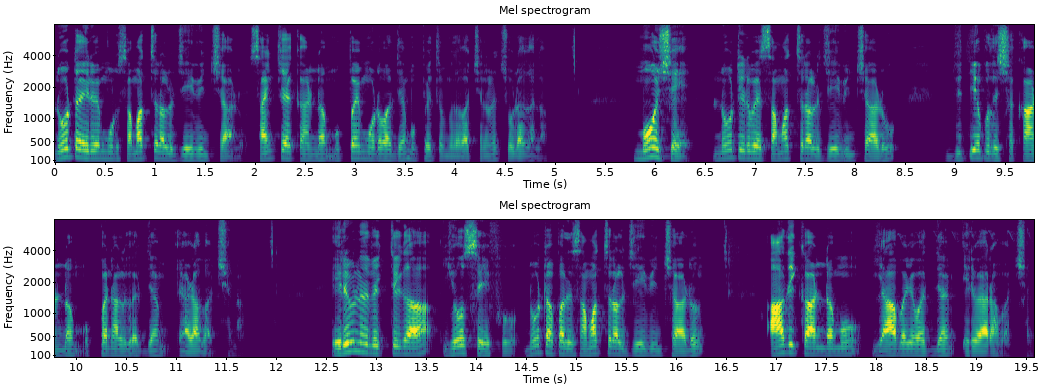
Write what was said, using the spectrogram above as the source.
నూట ఇరవై మూడు సంవత్సరాలు జీవించాడు. సంఖ్యాకాండం ముప్పై మూడవ అధ్యాయం ముప్పై తొమ్మిదవ వచనాన్ని చూడగలం. మోషే నూట ఇరవై సంవత్సరాలు జీవించాడు. ద్వితీయపు కాండం ముప్పై నాలుగు అధ్యాయం ఏడవచ్చిన వచనం. ఇరవై వ్యక్తిగా యోసేఫు నూట పది సంవత్సరాలు జీవించాడు. ఆది కాండము యాభై అధ్యాయం ఇరవై ఆరవ వచ్చిన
